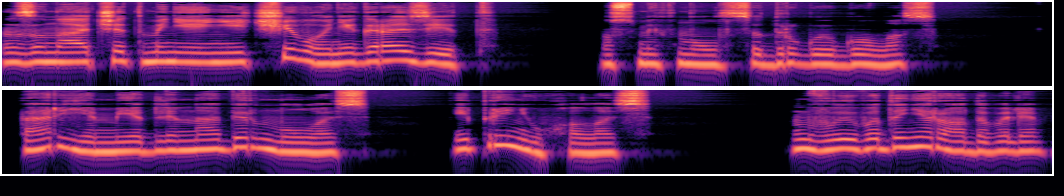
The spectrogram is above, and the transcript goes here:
«Значит, мне ничего не грозит», — усмехнулся другой голос. Тарья медленно обернулась и принюхалась. Выводы не радовали.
